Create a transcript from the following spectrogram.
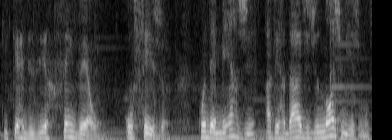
que quer dizer sem véu, ou seja, quando emerge a verdade de nós mesmos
